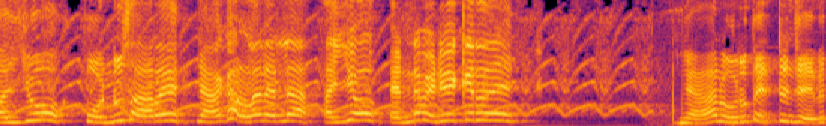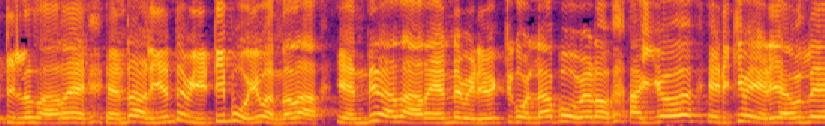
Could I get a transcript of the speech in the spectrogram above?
അയ്യോ പൊന്നു സാറേ ഞാൻ കള്ളനല്ല. അയ്യോ എന്നെ വെടിവെക്കരുതേ. ഞാൻ ഒരു തെറ്റും ചെയ്തിട്ടില്ല സാറേ. എന്റെ അളിയന്റെ വീട്ടിൽ പോയി വന്നതാ. എന്തിനാ സാറേ എന്നെ വെടിവെച്ച് കൊല്ലാൻ പോവേണോ അയ്യോ എനിക്ക് പേടിയാവുന്നേ.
